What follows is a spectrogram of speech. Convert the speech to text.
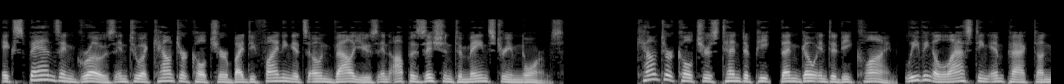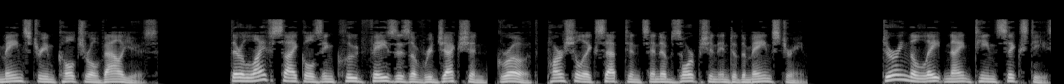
expands and grows into a counterculture by defining its own values in opposition to mainstream norms. Countercultures tend to peak, then go into decline, leaving a lasting impact on mainstream cultural values. Their life cycles include phases of rejection, growth, partial acceptance and absorption into the mainstream. During the late 1960s,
